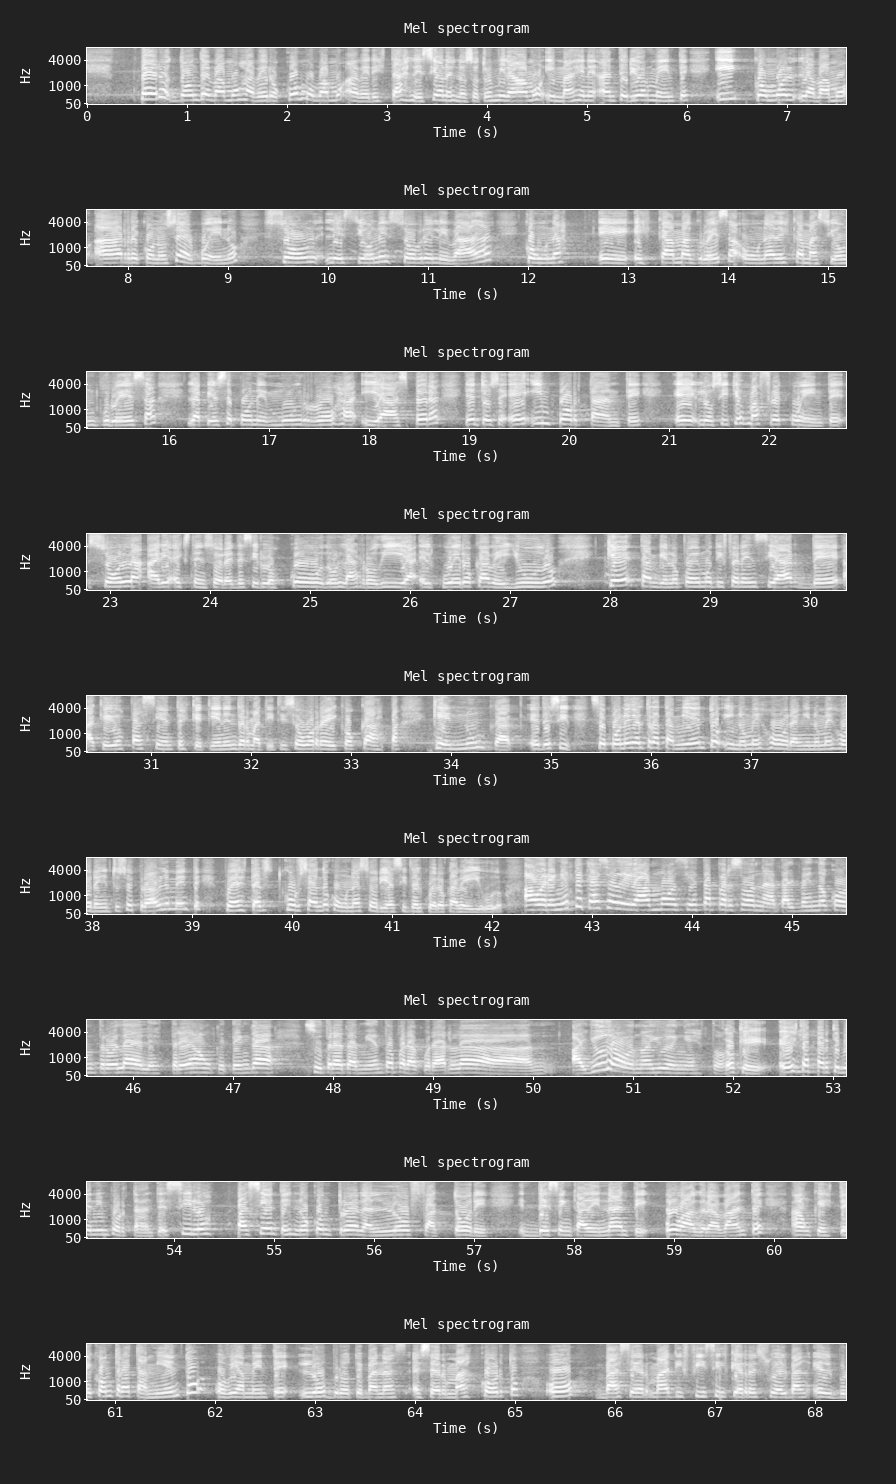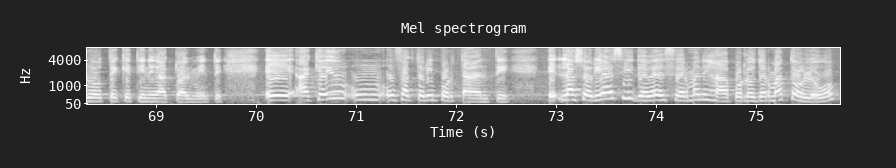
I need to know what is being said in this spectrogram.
pero ¿dónde vamos a ver o cómo vamos a ver estas lesiones? Nosotros mirábamos imágenes anteriormente y cómo la vamos a reconocer. Bueno, son lesiones sobrelevadas con unas eh, escama gruesa o una descamación gruesa, la piel se pone muy roja y áspera, entonces es importante, eh, los sitios más frecuentes son la área extensora, es decir, los codos, las rodillas, el cuero cabelludo, que también lo podemos diferenciar de aquellos pacientes que tienen dermatitis seborreica o caspa, que nunca, es decir, se ponen el tratamiento y no mejoran y no mejoran, entonces probablemente pueda estar cursando con una psoriasis del cuero cabelludo. Ahora, en este caso, digamos, si esta persona tal vez no controla el estrés, aunque tenga su tratamiento para curarla, ¿ayuda o no ayuda en esto? Ok, esta parte es bien importante. Si los pacientes no controlan los factores desencadenantes o agravantes, aunque esté con tratamiento, obviamente los brotes van a ser más cortos o va a ser más difícil que resuelvan el brote que tienen actualmente. Eh, aquí hay un, factor importante. Eh, la psoriasis debe ser manejada por los dermatólogos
